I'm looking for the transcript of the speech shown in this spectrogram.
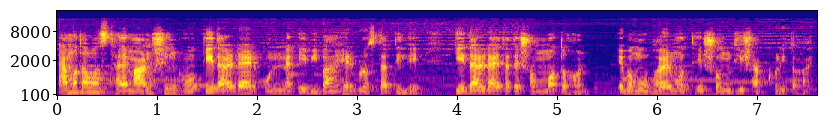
এমত অবস্থায় মানসিংহ কেদার রায়ের কন্যাকে বিবাহের প্রস্তাব দিলে কেদার রায় তাতে সম্মত হন এবং উভয়ের মধ্যে সন্ধি স্বাক্ষরিত হয়।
